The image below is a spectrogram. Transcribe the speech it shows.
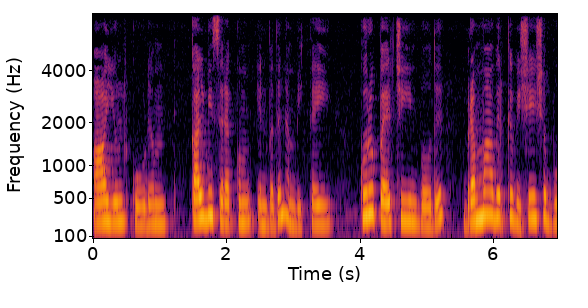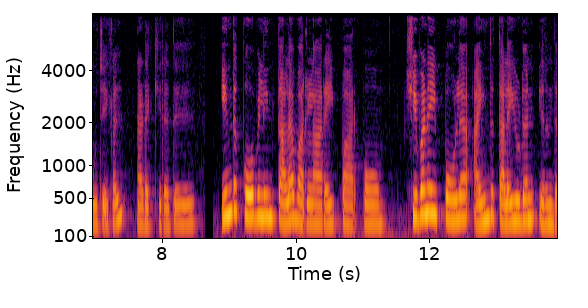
ஆயுள் கூடும். கல்வி சிறக்கும் என்பது நம்பிக்கை. குரு பயிற்சியின் போது பிரம்மாவிற்கு விசேஷ பூஜைகள் நடக்கிறது. இந்த கோவிலின் தல வரலாறை பார்ப்போம். சிவனைப் போல ஐந்து தலையுடன் இருந்த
